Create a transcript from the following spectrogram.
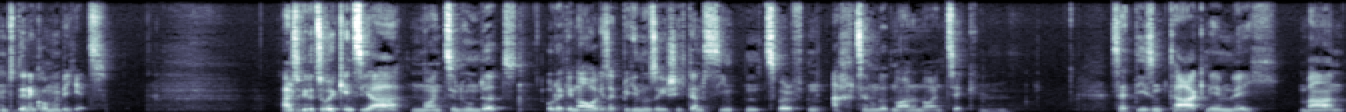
Und zu denen kommen wir jetzt. Also wieder zurück ins Jahr 1900 oder genauer gesagt beginnt unsere Geschichte am 7.12.1899. Seit diesem Tag nämlich waren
